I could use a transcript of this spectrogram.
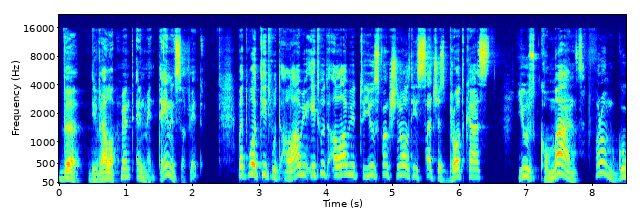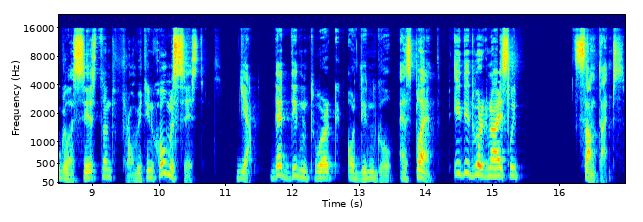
the development and maintenance of it. But what it would allow you, it would allow you to use functionalities such as broadcast, use commands from Google Assistant from within Home Assistant. Yeah, that didn't work or didn't go as planned. It did work nicely sometimes.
